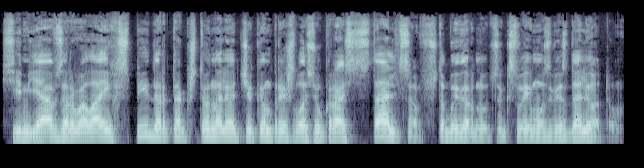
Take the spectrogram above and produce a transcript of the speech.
Семья взорвала их спидер, так что налетчикам пришлось украсть стальцев, чтобы вернуться к своему звездолету.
